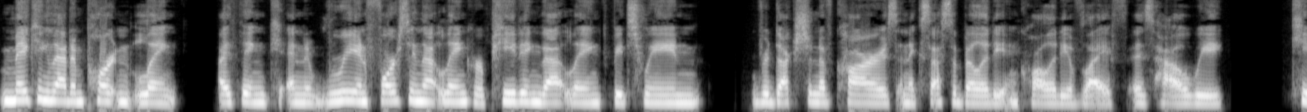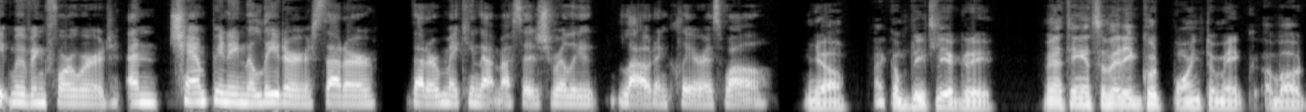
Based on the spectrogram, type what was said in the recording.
making that important link, I think, and reinforcing that link, repeating that link between reduction of cars and accessibility and quality of life is how we keep moving forward and championing the leaders that are that are making that message really loud and clear as well. Yeah, I completely agree. I mean, I think it's a very good point to make about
